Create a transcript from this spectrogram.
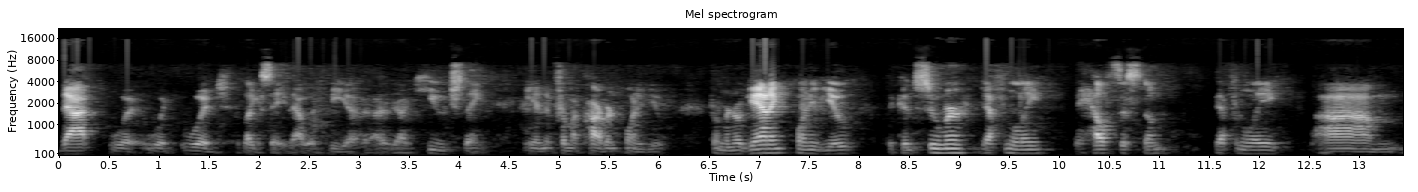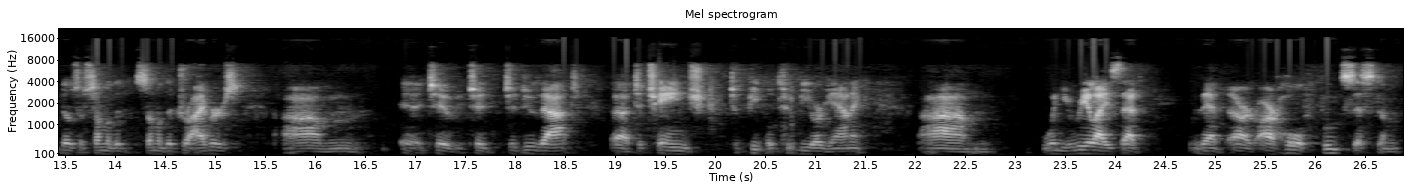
that would, would, would, like I say, that would be a, a, a, huge thing in from a carbon point of view. From an organic point of view, the consumer definitely, the health system definitely. Um, those are some of the some of the drivers um, eh, to to to do that, uh, to change to people to be organic. Um, when you realize that that our, our whole food system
